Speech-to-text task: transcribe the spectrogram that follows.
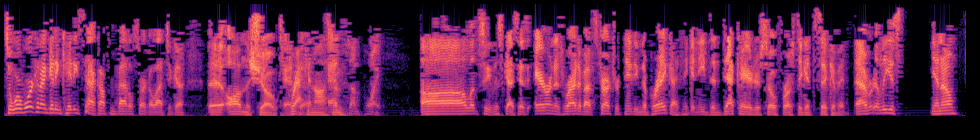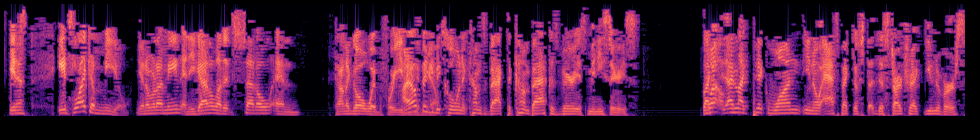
so we're working on getting Katee Sackhoff from Battlestar Galactica uh, on the show. At, fracking uh, awesome. At some point. Uh, let's see. This guy says Aaron is right about Star Trek needing to break. I think it needs a decade or so for us to get sick of it. Uh, at least, you know, it's it's like a meal. You know what I mean? And you got to let it settle and kind of go away before you I also think it'd be cool when it comes back to come back as various miniseries. Like Well- and like pick one you know aspect of the Star Trek universe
